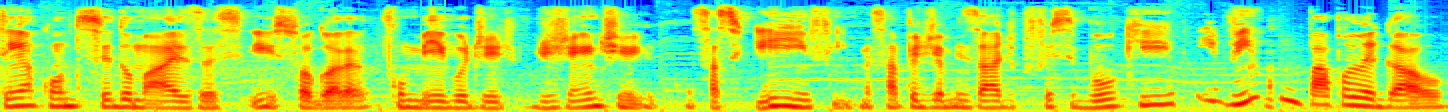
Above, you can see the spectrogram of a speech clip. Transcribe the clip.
Tem acontecido mais isso agora comigo, de, de gente começar a seguir, enfim, começar a pedir amizade pro Facebook e, e vir com um papo legal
